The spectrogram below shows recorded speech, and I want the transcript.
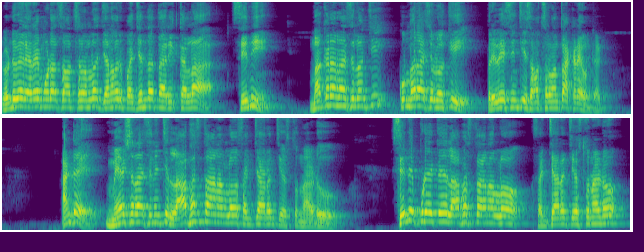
రెండు వేల ఇరవై మూడో సంవత్సరంలో జనవరి పద్దెనిమిదో తారీఖు కల్లా శని మకర రాశిలోంచి కుంభరాశిలోకి ప్రవేశించి ఈ సంవత్సరం అంతా అక్కడే ఉంటాడు. అంటే మేషరాశి నుంచి లాభస్థానంలో సంచారం చేస్తున్నాడు. శని ఎప్పుడైతే లాభస్థానంలో సంచారం చేస్తున్నాడో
